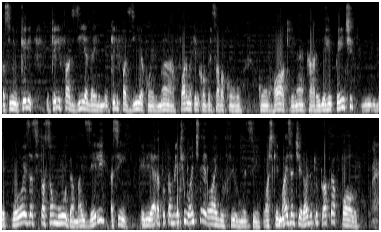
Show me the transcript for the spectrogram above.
assim, o que ele, o que ele fazia da irmã, o que ele fazia com a irmã, a forma que ele conversava com, com o Rock, né, cara? E de repente, depois a situação muda, mas ele, assim, ele era totalmente o anti-herói do filme, assim. Eu acho que mais anti-herói do que o próprio Apollo. É,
